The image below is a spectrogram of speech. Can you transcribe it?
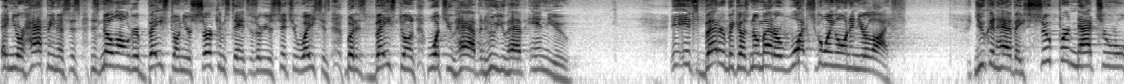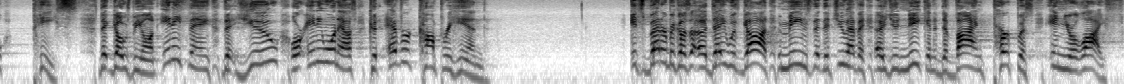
and your happiness is, is no longer based on your circumstances or your situations, but it's based on what you have and who you have in you. It's better because no matter what's going on in your life, you can have a supernatural peace that goes beyond anything that you or anyone else could ever comprehend. It's better because a day with God means that, that you have a, a unique and a divine purpose in your life.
